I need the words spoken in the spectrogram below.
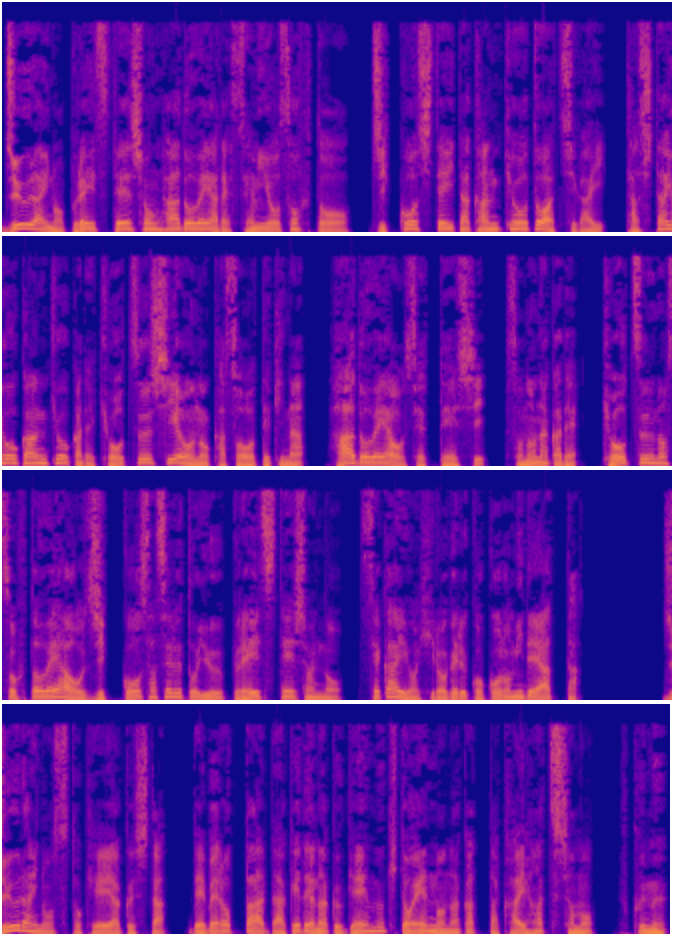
従来のプレイステーションハードウェアで専用ソフトを実行していた環境とは違い、多種多様環境下で共通仕様の仮想的なハードウェアを設定し、その中で共通のソフトウェアを実行させるというプレイステーションの世界を広げる試みであった。従来のスと契約したデベロッパーだけでなくゲーム機と縁のなかった開発者も含む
